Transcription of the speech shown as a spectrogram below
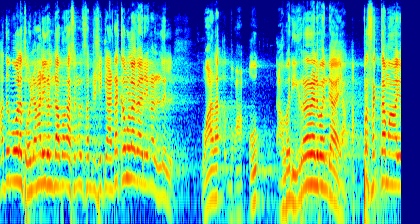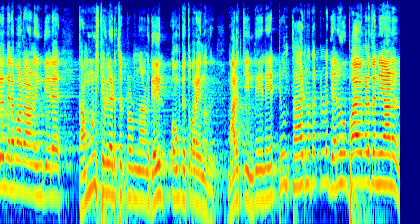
അതുപോലെ തൊഴിലാളികളുടെ അവകാശങ്ങൾ സംരക്ഷിക്കുക. അടക്കമുള്ള കാര്യങ്ങളിൽ വള അവർ ഇററലവന്റായ അപ്രസക്തമായൊരു നിലപാടാണ് ഇന്ത്യയിലെ കമ്മ്യൂണിസ്റ്റുകൾ എടുത്തിട്ടുള്ളതെന്നാണ് ഗെയിൽ ഓംബത്ത് പറയുന്നത്. മറിച്ച് ഇന്ത്യയിലെ ഏറ്റവും താഴ്ന്ന തട്ടുള്ള ജനവിഭാഗങ്ങൾ തന്നെയാണ്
